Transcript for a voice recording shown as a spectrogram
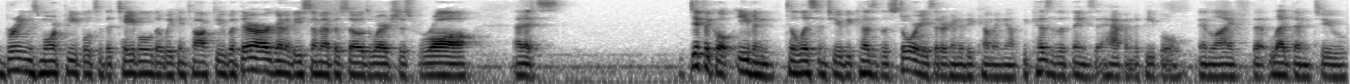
brings more people to the table that we can talk to. But there are going to be some episodes where it's just raw and it's difficult even to listen to because of the stories that are going to be coming up, because of the things that happen to people in life that led them to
